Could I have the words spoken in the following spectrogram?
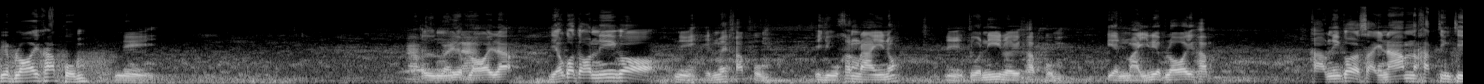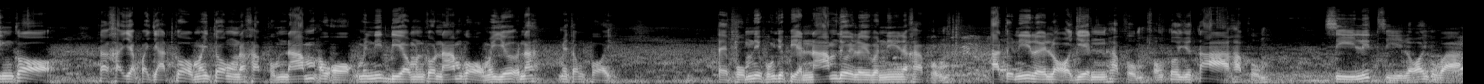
เรียบร้อยครับผม นี่ตึงเรียบร้อยแล้ว เดี๋ยวก็ตอนนี้ก็นี่เห็นไหมครับ ผม จะอยู่ข้างในเนาะนี่ตัวนี้เลยครับ ผมเปลี่ยนใหม่เรียบร้อยครับ คราวนี้ก็ใส่น้ำนะครับ จริง ๆ ก็ถ้าใครอยากประหยัดก็ไม่ต้องนะครับ ผมน้ำเอาออกไม่นิดเดียวมันก็น้ำก็ออกไม่เยอะนะไม่ต้องปล่อย แต่ผมนี่ผมจะเปลี่ยนน้ำด้วยเลยวันนี้นะครับ ผมอาตัวนี้เลยหล่อเย็นครับ ผมของโตโยต้าครับ ผม4ลิตร400กว่าบาท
